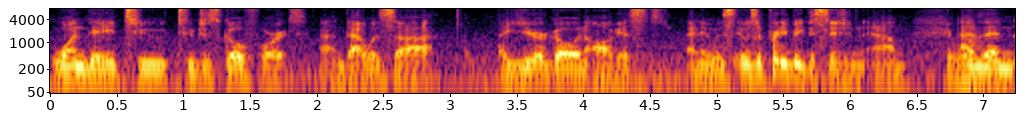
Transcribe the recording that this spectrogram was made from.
one day to to just go for it, and that was uh, a year ago in August, and it was it was a pretty big decision. Um, and then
